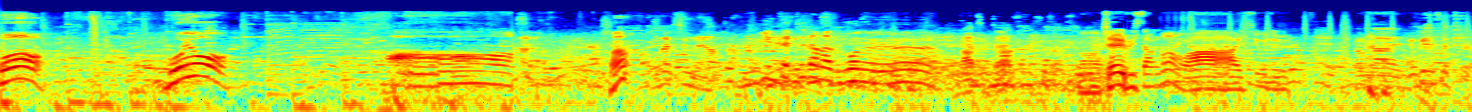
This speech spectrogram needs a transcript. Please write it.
와! 뭐요? 아. 어? 6인 세트잖아, 그거는. 아 진짜? 제일 비싼 거? 와, 이 친구 좀. 그럼 나 6인 세트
